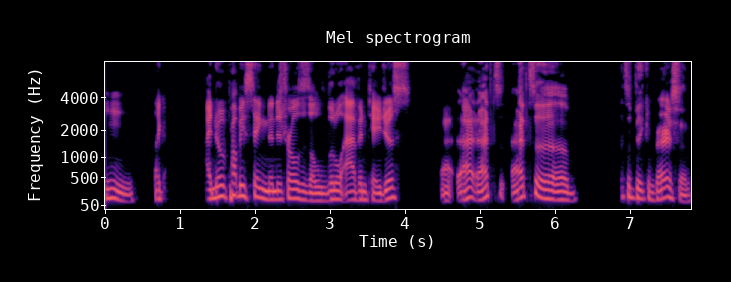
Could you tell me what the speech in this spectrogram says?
Mm. Like, I know probably saying Ninja Turtles is a little advantageous, That, that that's that's a that's a big comparison.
